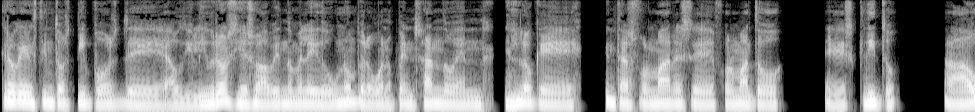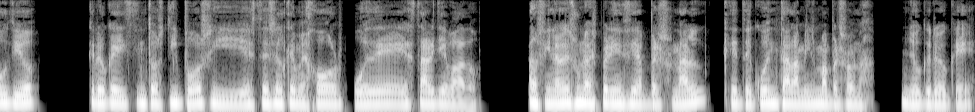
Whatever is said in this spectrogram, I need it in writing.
Creo que hay distintos tipos de audiolibros y eso habiéndome leído uno, pero bueno, pensando en, en lo que en transformar ese formato eh, escrito a audio, creo que hay distintos tipos y este es el que mejor puede estar llevado. Al final es una experiencia personal que te cuenta la misma persona. Yo creo que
